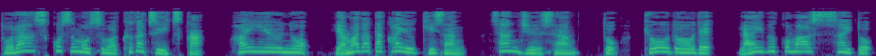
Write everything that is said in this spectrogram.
トランスコスモスは9月5日、俳優の山田孝之さん33と共同でライブコマースサイト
